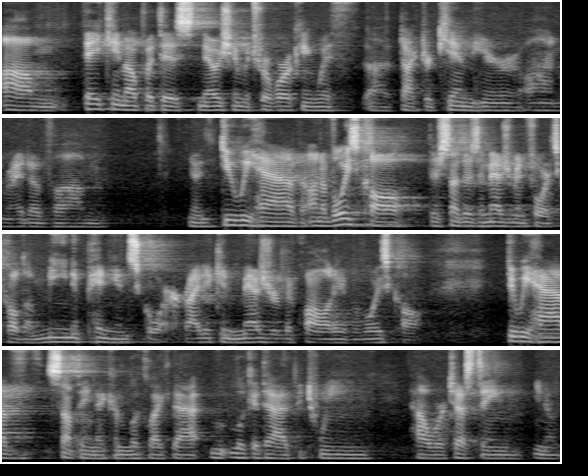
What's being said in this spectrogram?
um, they came up with this notion, which we're working with uh, Dr. Kim here on, right? Of um, you know, do we have on a voice call? There's some, there's a measurement for it. It's called a mean opinion score, right? It can measure the quality of a voice call. Do we have something that can look like that? Look at that between how we're testing. You know,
